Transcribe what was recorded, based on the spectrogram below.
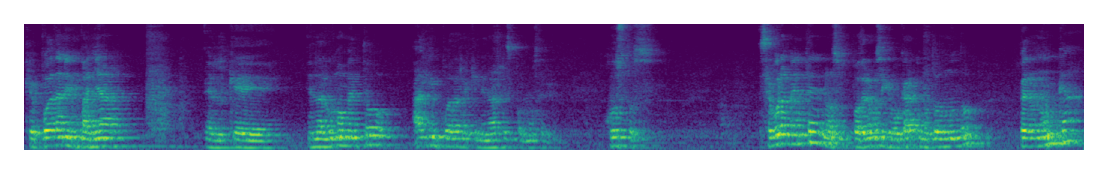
que puedan empañar el que en algún momento alguien pueda recriminarles por no ser justos. Seguramente nos podremos equivocar como todo el mundo, pero nunca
